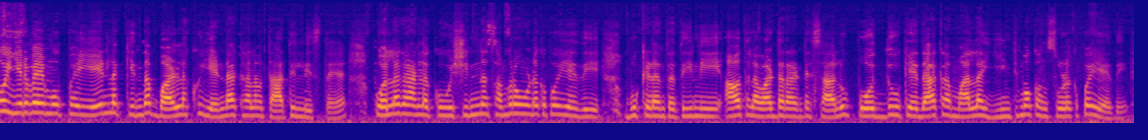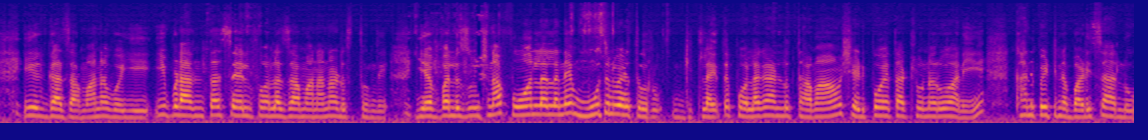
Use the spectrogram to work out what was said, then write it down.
ఓ ఇరవై ముప్పై ఏండ్ల కింద బళ్ళకు ఎండాకాలం తాతిల్లిస్తే పొల్లగాండ్లకు చిన్న సంబరం ఉండకపోయేది. బుక్కెడంత తిని అవతల పడ్డరంటే చాలు పొద్దుకేదాకా మళ్ళా ఇంటి ముఖం చూడకపోయేది. ఇక జమానా పోయి ఇప్పుడు అంతా సెల్ ఫోన్ల జమానా నడుస్తుంది. ఎవరు చూసినా ఫోన్లలోనే మూతులు పెడుతుర్రు. గిట్లయితే పొల్లగాండ్లు తమాం చెడిపోయేటట్లున్నారు అని కనిపెట్టిన బడిసార్లు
